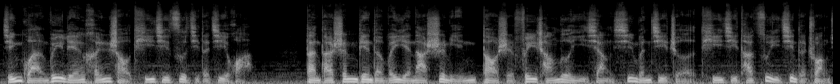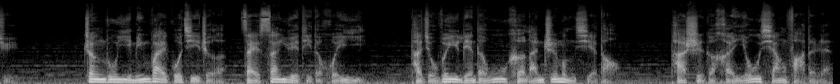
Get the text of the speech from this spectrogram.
尽管威廉很少提及自己的计划。但他身边的维也纳市民倒是非常乐意向新闻记者提及他最近的壮举。正如一名外国记者在三月底的回忆，他就威廉的乌克兰之梦写道：“他是个很有想法的人。”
